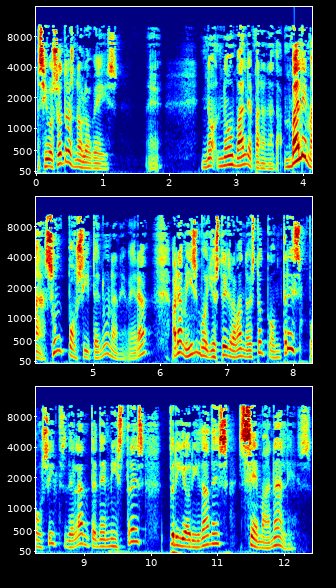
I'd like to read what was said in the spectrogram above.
Si vosotros no lo veis, ¿eh? No, no vale para nada. Vale más un posit en una nevera. Ahora mismo yo estoy grabando esto con tres posits delante de mis tres prioridades semanales.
